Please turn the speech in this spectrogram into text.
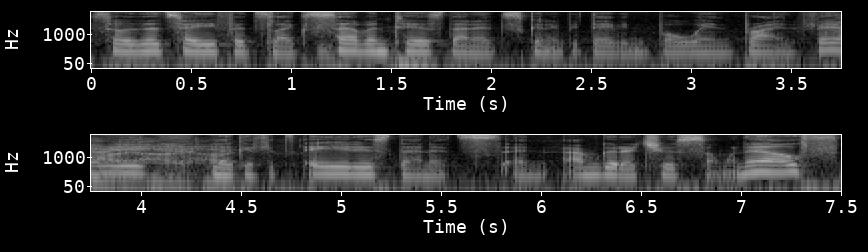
So let's say if it's like 70s, then it's going to be David Bowie and Bryan Ferry. Like if it's 80s, then it's, and I'm going to choose someone else.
